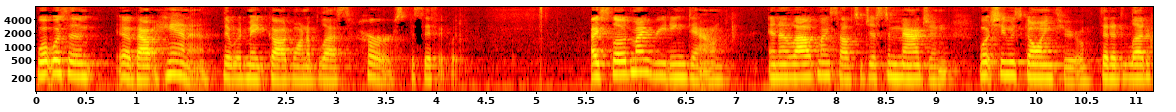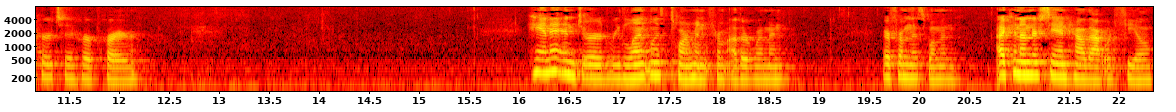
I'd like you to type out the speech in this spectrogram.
What was it about Hannah that would make God want to bless her specifically? I slowed my reading down and allowed myself to just imagine what she was going through that had led her to her prayer. Hannah endured relentless torment from other women, or from this woman. I can understand how that would feel.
